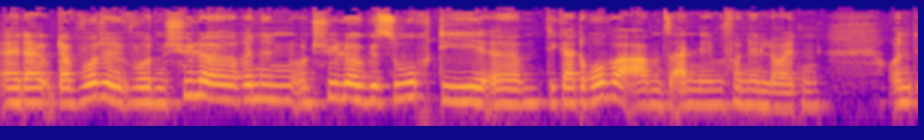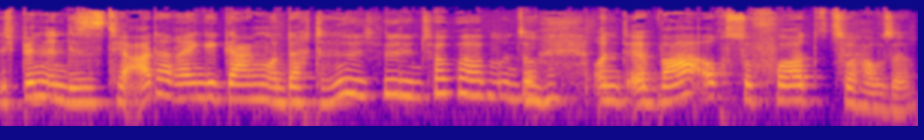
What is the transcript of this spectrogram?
äh, da, da wurde, wurden Schülerinnen und Schüler gesucht, die äh, die Garderobe abends annehmen von den Leuten. Und ich bin in dieses Theater reingegangen und dachte, ich will den Job haben und so. Mhm. Und äh, war auch sofort zu Hause.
